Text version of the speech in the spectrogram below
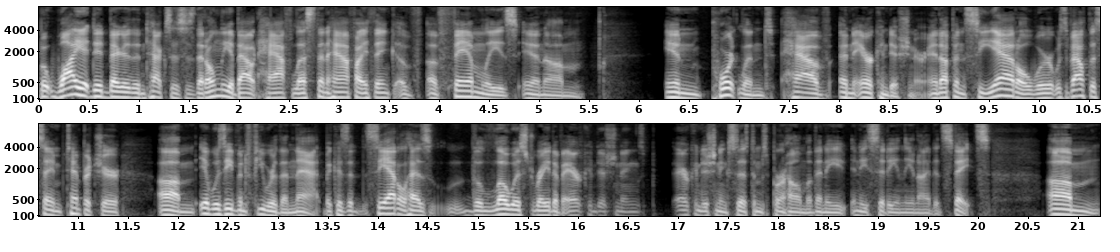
But why it did better than Texas is that only about half, less than half, I think, of of families in um in Portland have an air conditioner, and up in Seattle, where it was about the same temperature. Um, it was even fewer than that because it, Seattle has the lowest rate of air conditioning air conditioning systems per home of any any city in the United States. Um,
